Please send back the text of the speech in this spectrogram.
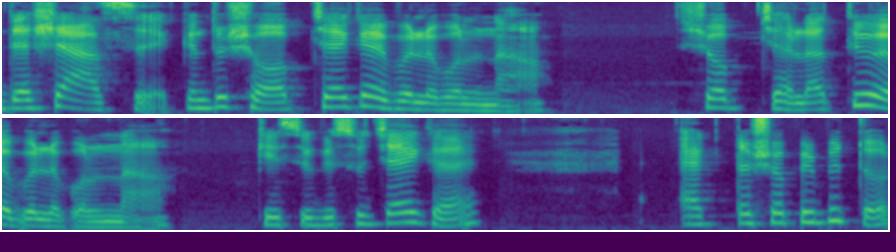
দেশে আছে, কিন্তু সব জায়গায় অ্যাভেলেবল না। সব জেলাতেও অ্যাভেলেবল না। কিছু কিছু জায়গায় একটা শপের ভিতর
